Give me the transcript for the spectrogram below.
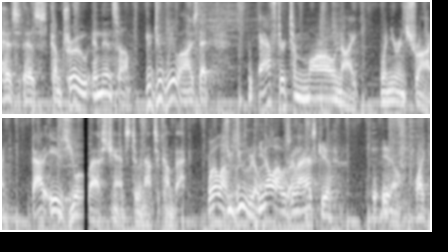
has has come true, and then some. You do realize that After tomorrow night, when you're enshrined, that is your last chance to announce a comeback. Well, I you was, do realize you know, I was going to ask you, you know, like,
